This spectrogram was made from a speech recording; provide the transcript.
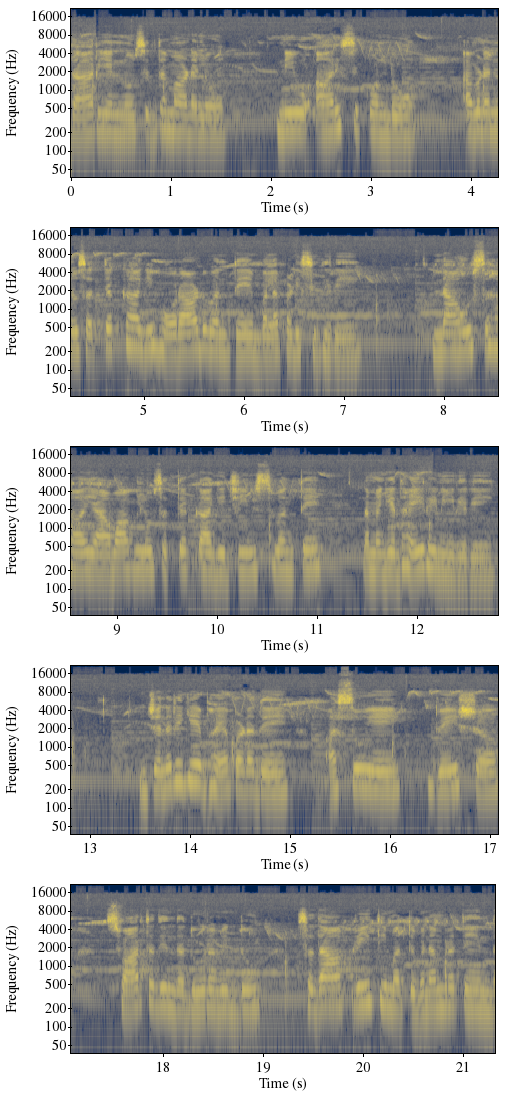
ದಾರಿಯನ್ನು ಸಿದ್ಧ ಮಾಡಲು ನೀವು ಆರಿಸಿಕೊಂಡು ಅವನನ್ನು ಸತ್ಯಕ್ಕಾಗಿ ಹೋರಾಡುವಂತೆ ಬಲಪಡಿಸಿದಿರಿ. ನಾವು ಸಹ ಯಾವಾಗಲೂ ಸತ್ಯಕ್ಕಾಗಿ ಜೀವಿಸುವಂತೆ ನಮಗೆ ಧೈರ್ಯ ನೀಡಿರಿ. ಜನರಿಗೆ ಭಯಪಡದೆ ಅಸೂಯೆ, ದ್ವೇಷ, ಸ್ವಾರ್ಥದಿಂದ ದೂರವಿದ್ದು ಸದಾ ಪ್ರೀತಿ ಮತ್ತು ವಿನಮ್ರತೆಯಿಂದ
